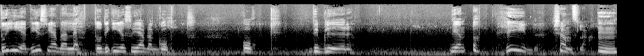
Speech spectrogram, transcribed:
då är det ju så jävla lätt och det är så jävla gott. Och det blir... Det är en upphöjd känsla. Mm.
